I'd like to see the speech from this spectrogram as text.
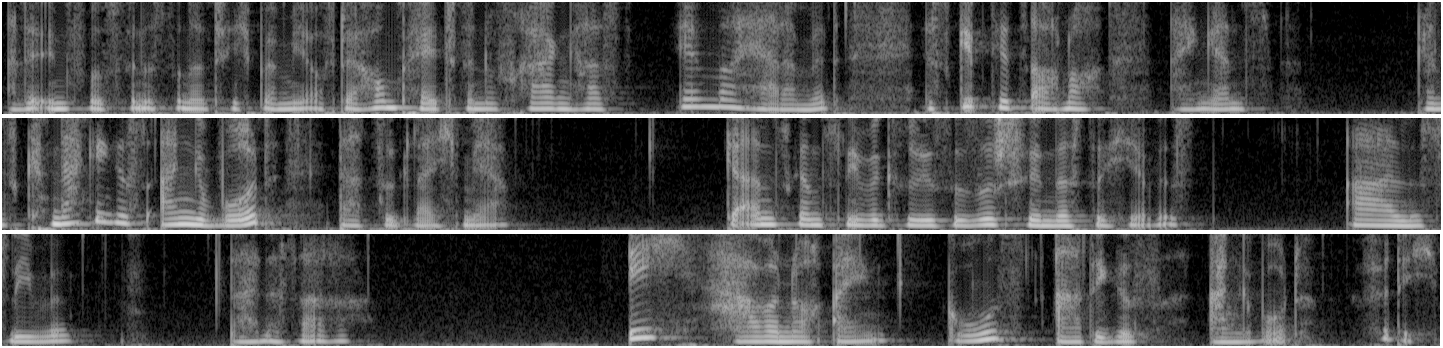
Alle Infos findest du natürlich bei mir auf der Homepage. Wenn du Fragen hast, immer her damit. Es gibt jetzt auch noch ein ganz, ganz knackiges Angebot. Dazu gleich mehr. Ganz, ganz liebe Grüße. So schön, dass du hier bist. Alles Liebe. Deine Sarah. Ich habe noch ein großartiges Angebot für dich.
